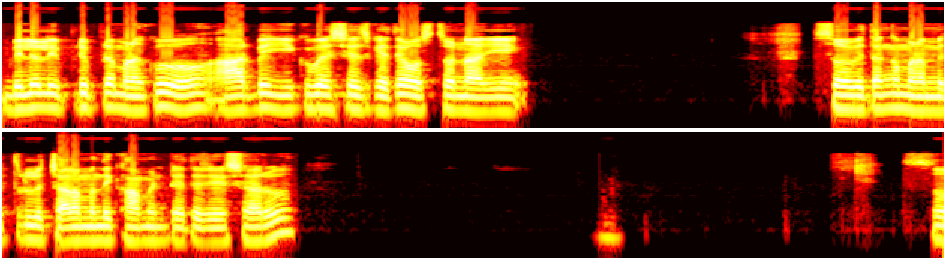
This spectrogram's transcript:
బిల్లులు ఇప్పుడిప్పుడే మనకు ఆర్బీఐ ఈక్వే స్టేజ్కి అయితే వస్తున్నాయి. సో ఈ విధంగా మన మిత్రులు చాలా మంది కామెంట్ అయితే చేశారు. సో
